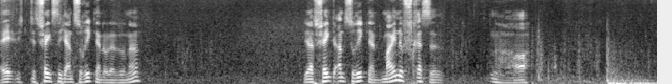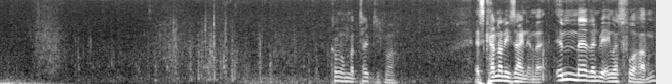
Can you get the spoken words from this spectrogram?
Ey, jetzt fängt es nicht an zu regnen oder so, ne? Ja, es fängt an zu regnen. Meine Fresse. Oh. Komm noch mal, zeig dich mal. Es kann doch nicht sein, immer. Immer, wenn wir irgendwas vorhaben,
